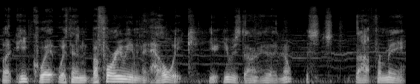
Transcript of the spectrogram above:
But he quit within before he even hit Hell Week. He, he was done. He's like, nope, this is not for me.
